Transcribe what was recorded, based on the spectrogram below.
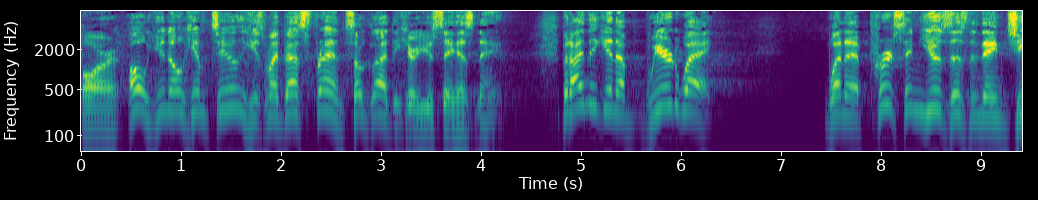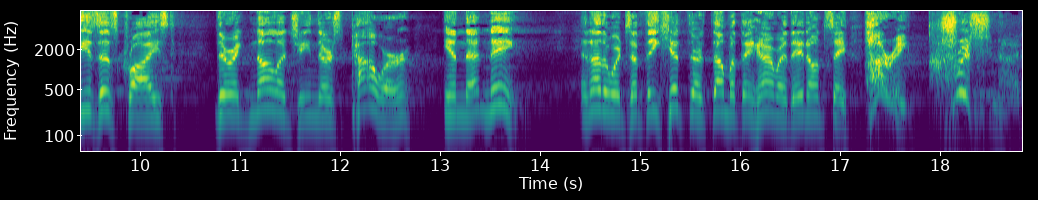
Or, oh, you know him too? He's my best friend. So glad to hear you say his name. But I think in a weird way, when a person uses the name Jesus Christ, they're acknowledging there's power in that name. In other words, if they hit their thumb with the hammer, they don't say, Hare Krishna.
